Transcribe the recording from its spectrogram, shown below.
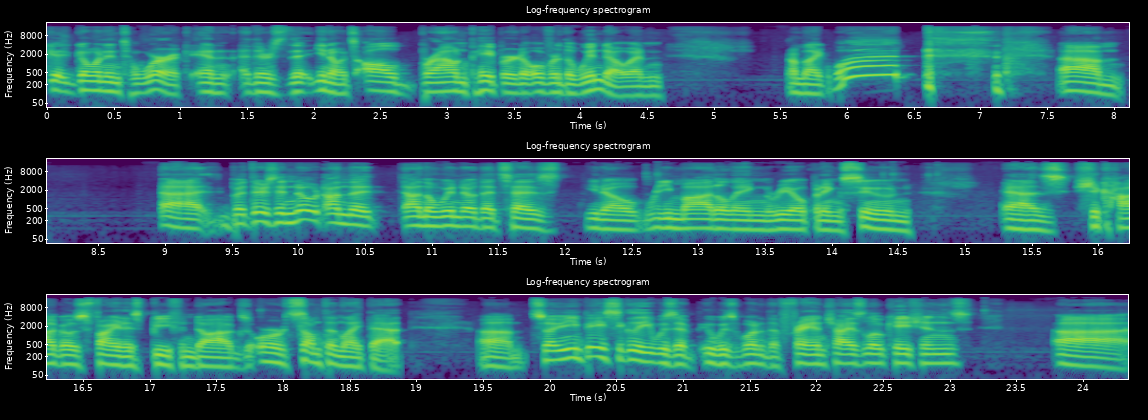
g- going into work, and there's the, you know, it's all brown papered over the window, and I'm like, what? um, uh, but there's a note on the on the window that says, you know, remodeling, reopening soon, as Chicago's finest beef and dogs, or something like that. Um, so I mean, basically, it was a it was one of the franchise locations. Uh,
